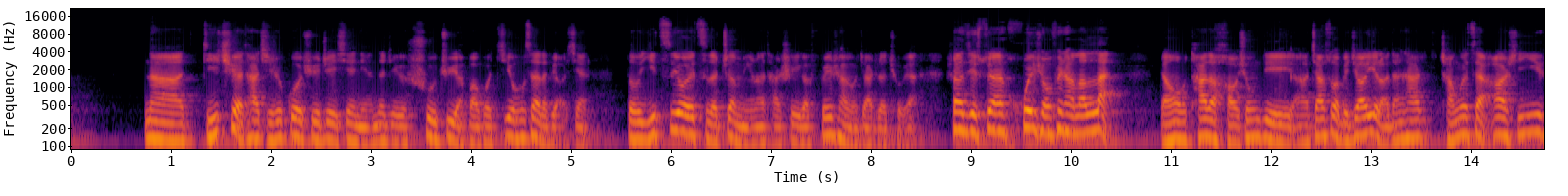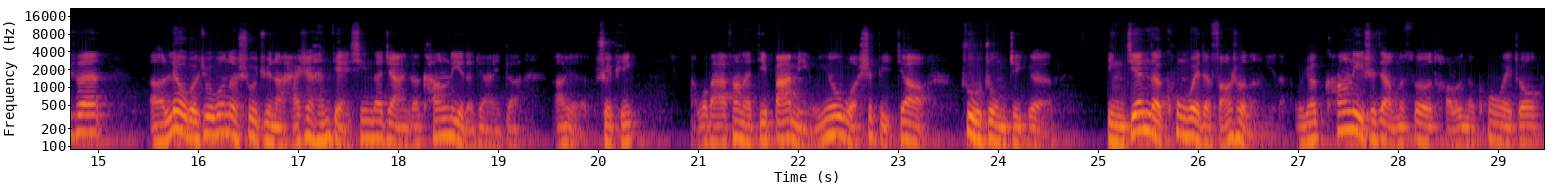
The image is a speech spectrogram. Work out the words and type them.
那的确，他其实过去这些年的这个数据啊，包括季后赛的表现。都一次又一次的证明了他是一个非常有价值的球员。上季虽然灰熊非常的烂，然后他的好兄弟啊加索尔被交易了，但是他常规赛二十一分，呃六个助攻的数据呢，还是很典型的这样一个康利的这样一个呃水平。我把它放在第八名，因为我是比较注重这个顶尖的控卫的防守能力的。我觉得康利是在我们所有讨论的控卫中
